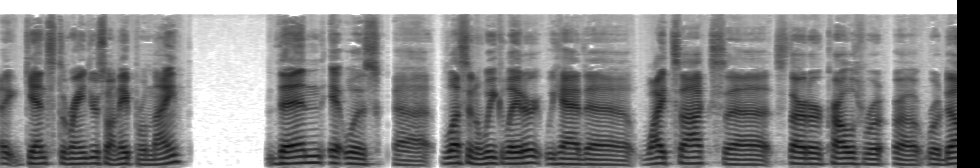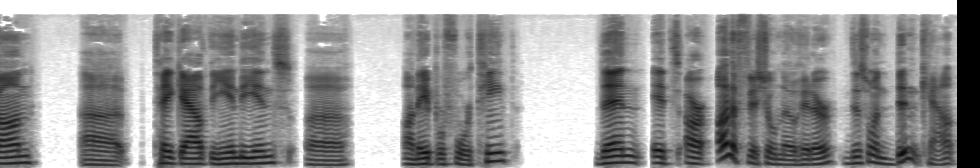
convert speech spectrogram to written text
against the Rangers on April 9th. Then it was uh, less than a week later. We had uh, White Sox uh, starter Carlos Rodon take out the Indians on April 14th. Then it's our unofficial no hitter. This one didn't count.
